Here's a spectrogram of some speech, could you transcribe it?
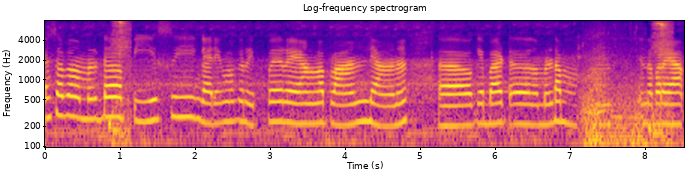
അപ്പോൾ നമ്മളുടെ പി സിയും കാര്യങ്ങളൊക്കെ റിപ്പയർ ചെയ്യാനുള്ള പ്ലാനിലാണ് ഓക്കെ ബട്ട് നമ്മളുടെ എന്താ പറയുക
